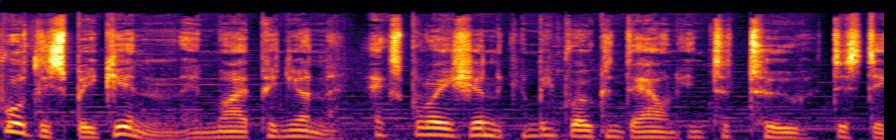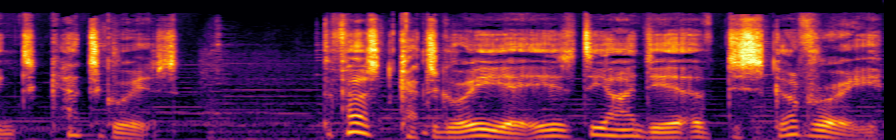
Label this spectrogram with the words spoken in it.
Broadly speaking, in my opinion, exploration can be broken down into two distinct categories. The first category is the idea of discovery,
